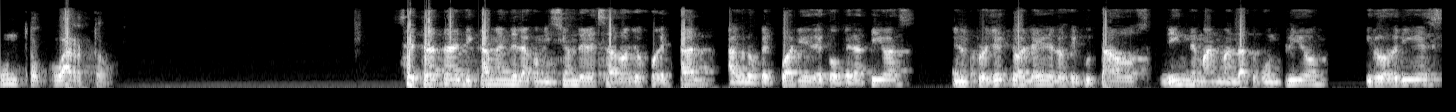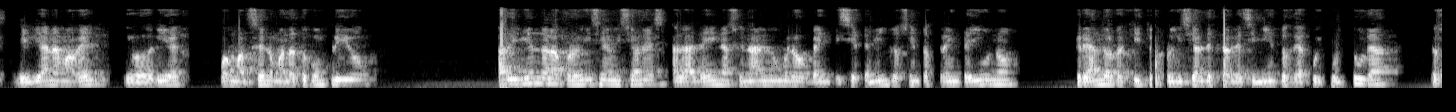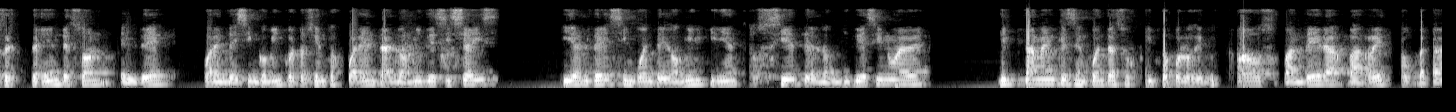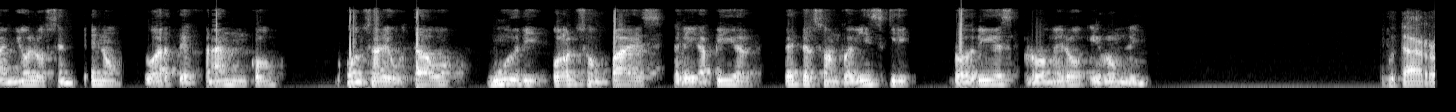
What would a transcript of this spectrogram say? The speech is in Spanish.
Punto cuarto. Se trata del dictamen de la Comisión de Desarrollo Forestal, Agropecuario y de Cooperativas en el proyecto de ley de los diputados Lindemann, mandato cumplido, y Rodríguez, Liliana Mabel y Rodríguez Juan Marcelo, mandato cumplido, adhiriendo a la provincia de Misiones a la Ley Nacional número 27.231, creando el Registro Provincial de Establecimientos de Acuicultura. Los expedientes son el D 45.440 del 2016 y el D 52.507 del 2019, dictamen que se encuentra suscrito por los diputados Bandera, Barreto, Bragañolo, Centeno, Duarte, Franco, González Gustavo, Mudri, Olson, Páez, Pereira Piger, Peterson, Revinsky, Rodríguez, Romero y Rumlin. Diputada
